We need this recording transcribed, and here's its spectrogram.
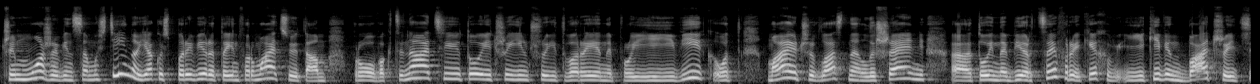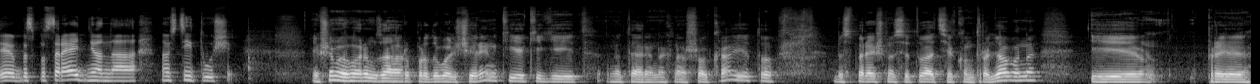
Чи може він самостійно якось перевірити інформацію там про вакцинацію тої чи іншої тварини, про її вік, от маючи власне лишень е, той набір цифр, яких які він бачить е, безпосередньо на, на ось цій туші? Якщо ми говоримо за агропродовольчі ринки, які діють на теренах нашого краю, то безперечно ситуація контрольована і при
